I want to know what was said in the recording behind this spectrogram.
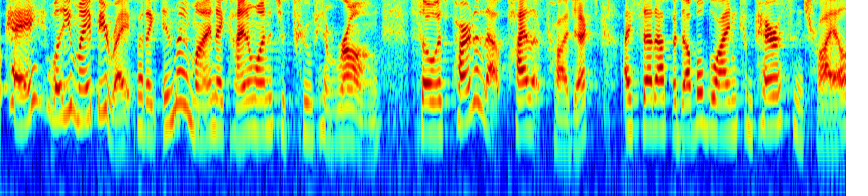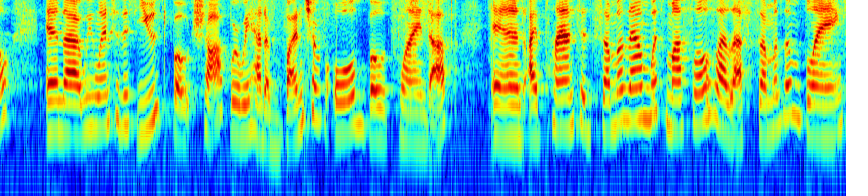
okay, well, you might be right, but in my mind, I kind of wanted to prove him wrong. So, as part of that pilot project, I set up a double blind comparison trial, and uh, we went to this used boat shop where we had a bunch of old boats lined up. And I planted some of them with mussels, I left some of them blank,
